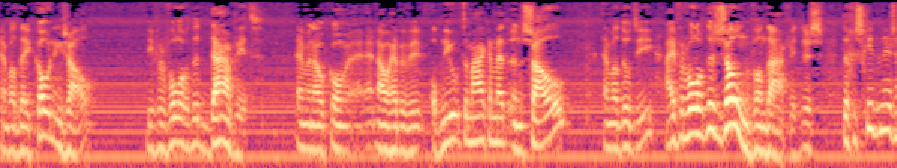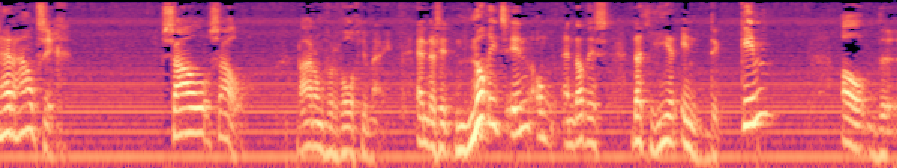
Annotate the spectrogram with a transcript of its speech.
En wat deed koning Saul? Die vervolgde David. En we nou, komen, nou hebben we opnieuw te maken met een Saul. En wat doet hij? Hij vervolgt de zoon van David. Dus de geschiedenis herhaalt zich. Saul, Saul, waarom vervolg je mij? En er zit nog iets in, om, en dat is dat je hier in de kim al de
